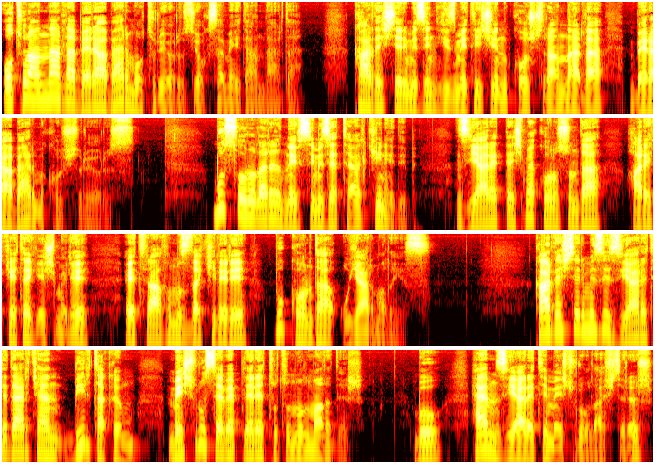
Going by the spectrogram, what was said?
Oturanlarla beraber mi oturuyoruz yoksa meydanlarda? Kardeşlerimizin hizmeti için koşturanlarla beraber mi koşturuyoruz? Bu soruları nefsimize telkin edip, ziyaretleşme konusunda harekete geçmeli, etrafımızdakileri bu konuda uyarmalıyız. Kardeşlerimizi ziyaret ederken bir takım meşru sebeplere tutunulmalıdır. Bu hem ziyareti meşrulaştırır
